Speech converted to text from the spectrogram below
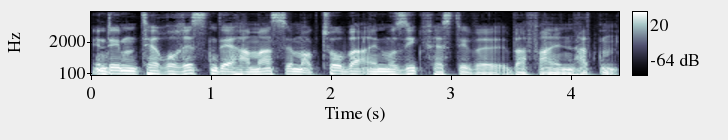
in dem Terroristen der Hamas im Oktober ein Musikfestival überfallen hatten.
